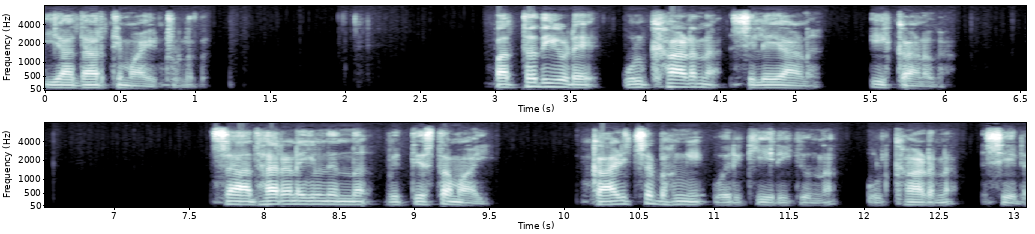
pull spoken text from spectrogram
യാഥാർത്ഥ്യമായിട്ടുള്ളത്. പദ്ധതിയുടെ ഉദ്ഘാടന ശിലയാണ് ഈ കാണുക. സാധാരണയിൽ നിന്ന് വ്യത്യസ്തമായി കാഴ്ച ഭംഗി ഒരുക്കിയിരിക്കുന്ന ഉദ്ഘാടന ശില.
